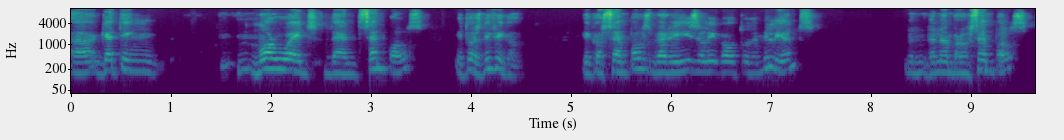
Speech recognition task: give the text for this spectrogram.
uh, getting more weights than samples, it was difficult because samples very easily go to the millions, the, the number of samples,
